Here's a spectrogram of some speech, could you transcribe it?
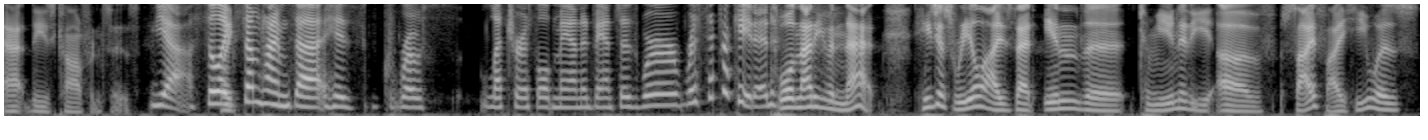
at these conferences. Yeah. So, like, Like- sometimes uh, his gross, lecherous old man advances were reciprocated. Well, not even that. He just realized that in the community of sci-fi, he was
